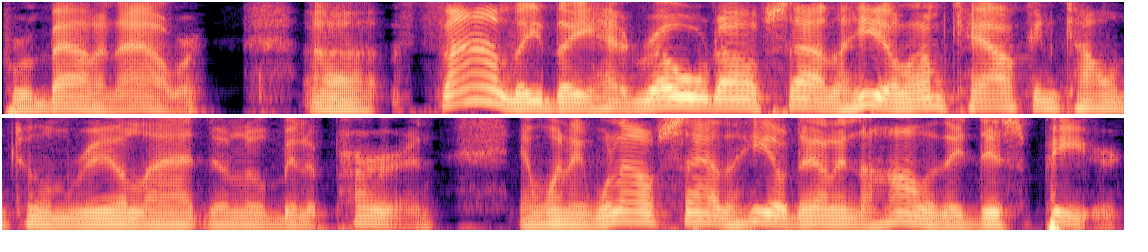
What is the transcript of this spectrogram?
for about an hour. Uh, finally, they had rolled off side of the hill. I'm calking, calling to them real light, doing a little bit of purring. And when they went off side of the hill down in the hollow, they disappeared.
